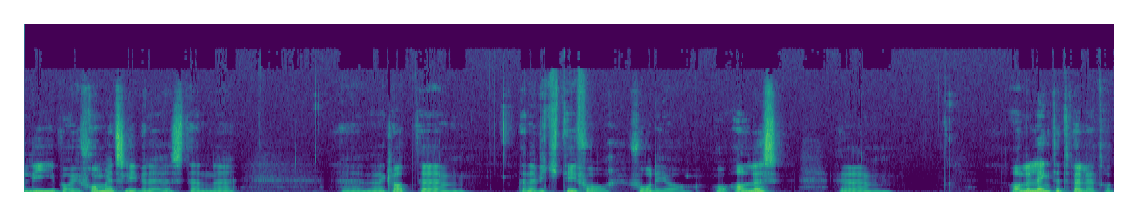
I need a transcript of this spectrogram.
liv og i fromhetslivet deres, den uh, den er klart eh, den er viktig for, for dem. Og, og alle, eh, alle lengtet vel etter å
